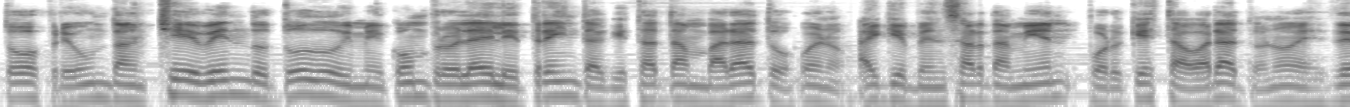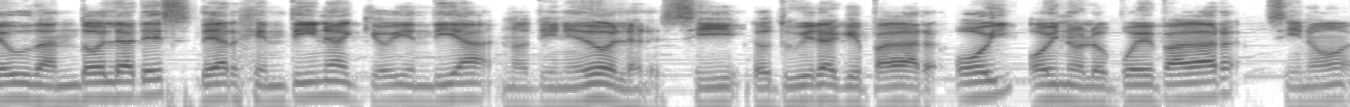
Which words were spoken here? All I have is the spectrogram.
todos preguntan, che, vendo todo y me compro la L30 que está tan barato. Bueno, hay que pensar también por qué está barato, ¿no? Es deuda en dólares de Argentina que hoy en día no tiene dólares. Si lo tuviera que pagar hoy, hoy no lo puede pagar, sino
